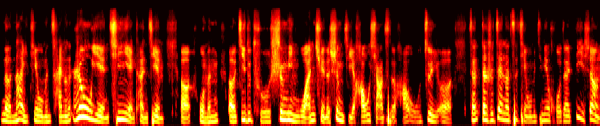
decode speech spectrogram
的那一天，我们才能肉眼亲眼看见，呃，我们呃基督徒生命完全的圣洁，毫无瑕疵，毫无罪恶。在但是在那之前，我们今天活在地上，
